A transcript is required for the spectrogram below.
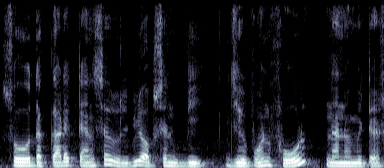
So the correct answer will be option B 0.4 nanometer.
